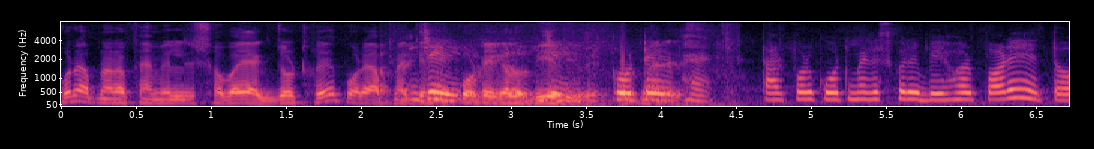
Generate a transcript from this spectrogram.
করে আপনারা ফ্যামিলির সবাই একজোট হয়ে পরে আপনাকে কোর্টে গেল বিয়ে দিবে। কোর্টে হ্যাঁ। তারপর কোর্ট ম্যারেজ করে বিয়ে হওয়ার পরে তো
